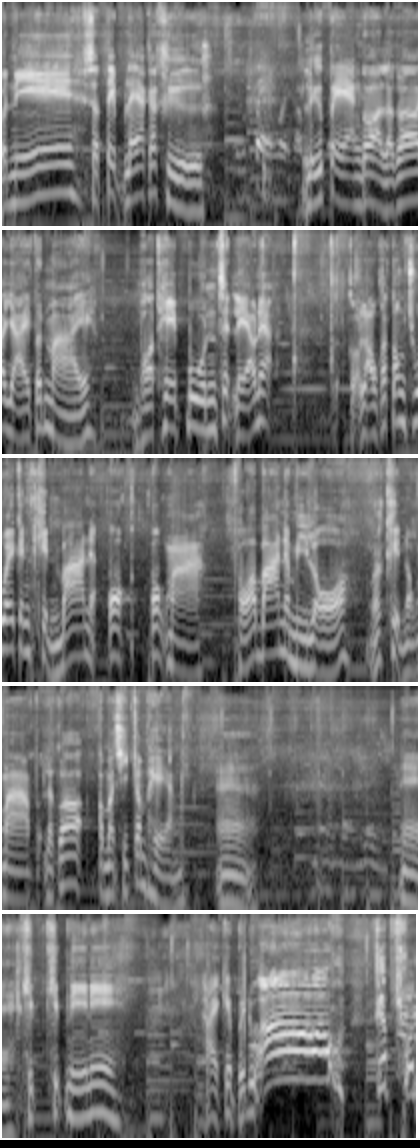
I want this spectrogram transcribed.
วันนี้สเต็ปแรกก็คือหรือแปลงเลยครับหรือแปลงก่อนแล้วก็ย้ายต้นไม้พอเทปูนเสร็จแล้วเนี่ยก็เราก็ต้องช่วยกันเข็นบ้านเนี่ยออกออกมา เพราะว่าบ้านเนี่ยมีล้อก็เข็นออกมา แล้วก็เอามาชิดกำแพงอ่าเนี่ยคลิปคลิปนี้นี่ถ่ายเก็บไว้ดูอ้าวเกือบชน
